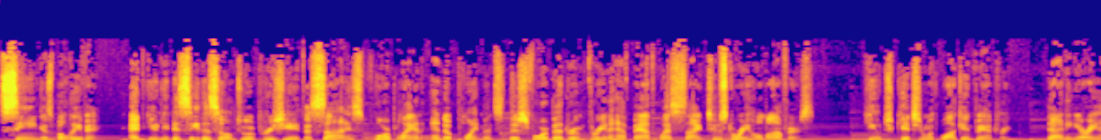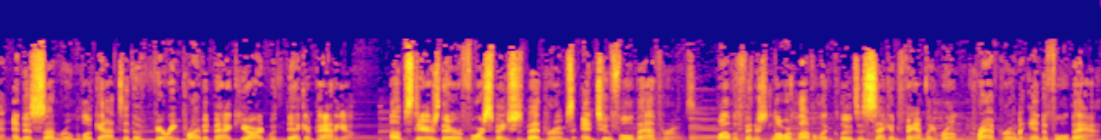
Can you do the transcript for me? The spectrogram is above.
Seeing is believing, and you need to see this home to appreciate the size, floor plan, and appointments this four bedroom, three and a half bath west side two story home offers. Huge kitchen with walk in pantry, dining area, and a sunroom look out to the very private backyard with deck and patio. Upstairs, there are four spacious bedrooms and two full bathrooms, while the finished lower level includes a second family room, craft room, and a full bath.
